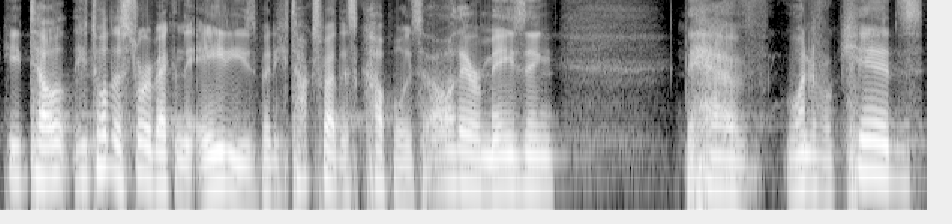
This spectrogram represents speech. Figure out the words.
he, tell, he told the story back in the 80s, but he talks about this couple. He said, Oh, they're amazing. They have wonderful kids.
